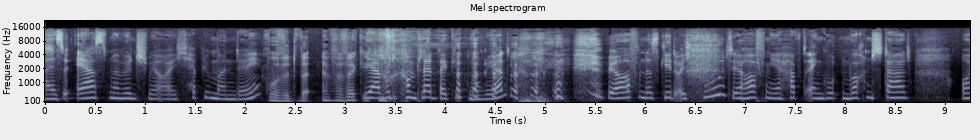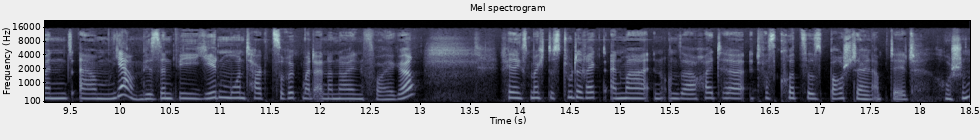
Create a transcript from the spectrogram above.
Also erstmal wünschen wir euch Happy Monday. Guck mal, wird we- einfach weg. Ja, wird komplett wegignoriert. wir hoffen, das geht euch gut. Wir hoffen, ihr habt einen guten Wochenstart. Und ähm, ja, wir sind wie jeden Montag zurück mit einer neuen Folge. Felix, möchtest du direkt einmal in unser heute etwas kurzes Baustellen-Update huschen?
